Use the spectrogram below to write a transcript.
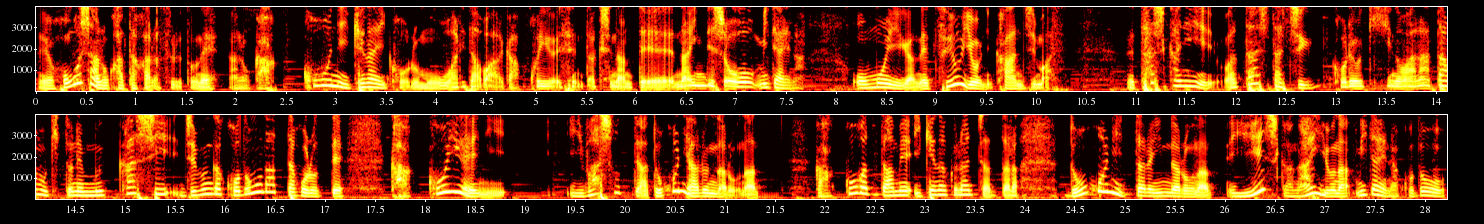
え保護者の方からするとねあの学校に行けないイコールもう終わりだわ学校以外選択肢なんてないんでしょうみたいな思いがね強いように感じます。確かに私たちこれを聞きのあなたもきっとね昔自分が子供だった頃って学校以外に居場所ってどこにあるんだろうなっ学校がダメ行けなくなっちゃったらどこに行ったらいいんだろうな家しかないよなみたいなことを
